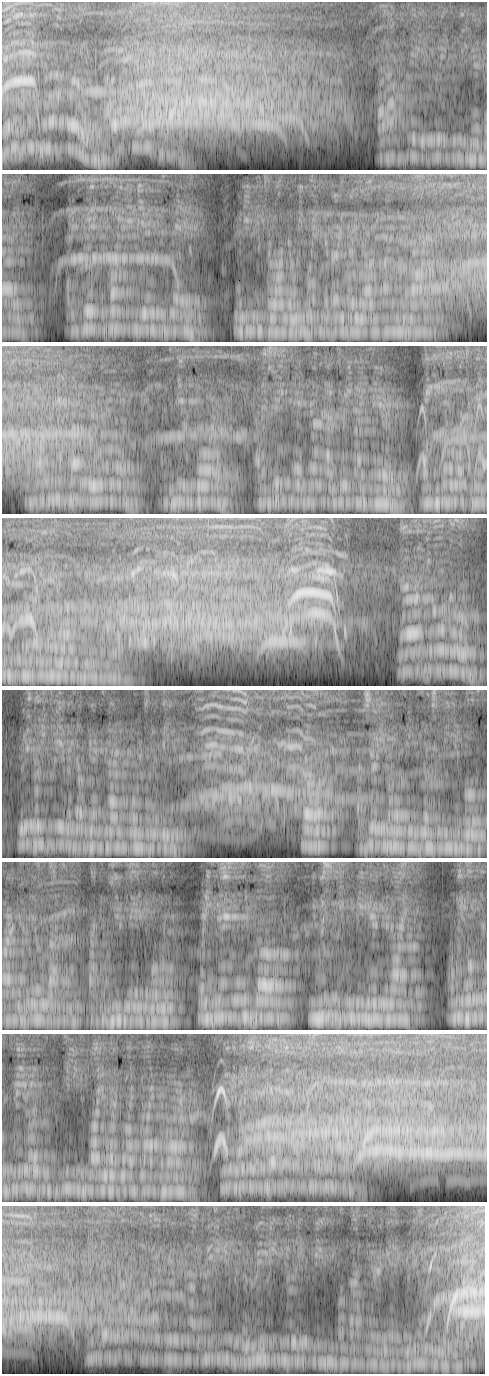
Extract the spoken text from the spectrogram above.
Good evening, Toronto. How are you? I have to say, it's great to be here, guys. And it's great to finally be able to say, Good evening, Toronto. We've waited a very, very long time as a band. To come to this part of the world and to do a tour. And as Shane said, selling out three nights here. Thank you so much for making us feel very, very welcome here in Canada. Now, as you all know, there is only three of us up here tonight, unfortunately. So, I'm sure you've all seen the social media post. Mark is ill back in, back in the UK at the moment. But he sends his love. He wishes he could be here tonight. And we hope that the three of us can continue to fly the Westlife flag for Mark. So everybody, let's hear a big round for Mark. Tonight really gives us a really good excuse to come back here again real soon.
